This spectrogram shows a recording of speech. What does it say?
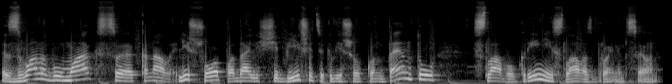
З вами був Макс, канал Лішоп, а далі ще більше цікавішого контенту. Слава Україні і слава Збройним силам!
